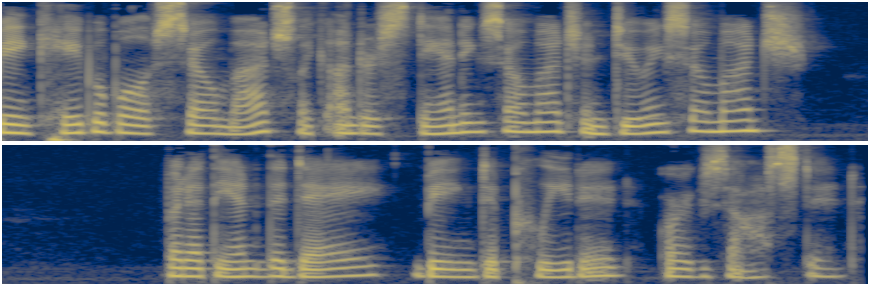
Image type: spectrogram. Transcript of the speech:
Being capable of so much, like understanding so much and doing so much, but at the end of the day, being depleted or exhausted.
